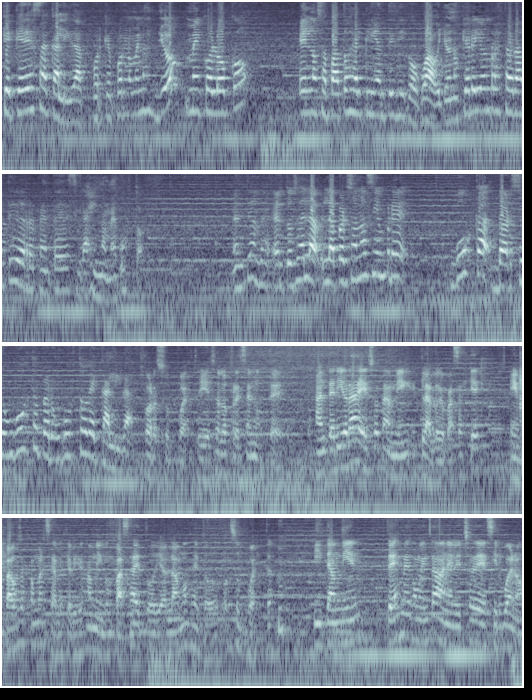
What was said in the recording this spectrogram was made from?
que quede esa calidad, porque por lo menos yo me coloco en los zapatos del cliente y digo, wow, yo no quiero ir a un restaurante y de repente decir, ay, no me gustó. ¿Me entiendes? Entonces la, la persona siempre busca darse un gusto, pero un gusto de calidad. Por supuesto, y eso lo ofrecen ustedes. Anterior a eso también, claro, lo que pasa es que en pausas comerciales, queridos amigos, pasa de todo y hablamos de todo, por supuesto. Y también ustedes me comentaban el hecho de decir, bueno,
